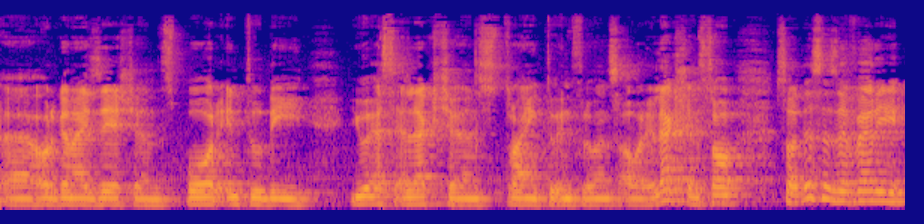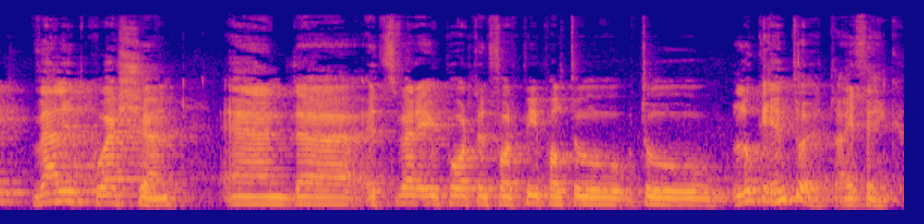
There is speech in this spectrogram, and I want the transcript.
uh, organizations pour into the U.S. elections, trying to influence our elections. So, so this is a very valid question, and uh, it's very important for people to to look into it. I think.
